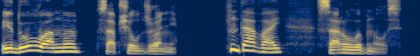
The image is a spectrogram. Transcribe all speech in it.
«Иду в ванную», — сообщил Джонни. «Давай», — Сара улыбнулась.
